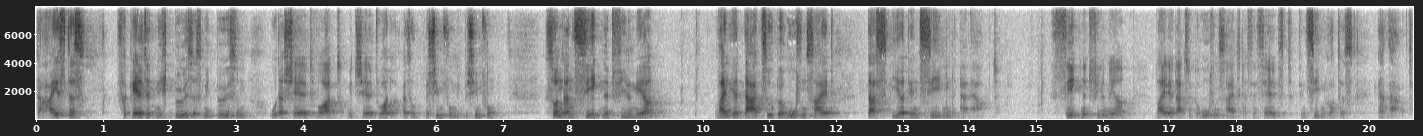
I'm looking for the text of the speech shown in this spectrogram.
Da heißt es, vergeltet nicht Böses mit Bösem oder Scheltwort mit Scheltwort, also Beschimpfung mit Beschimpfung, sondern segnet vielmehr, weil ihr dazu berufen seid, dass ihr den Segen ererbt. Segnet vielmehr, weil ihr dazu berufen seid, dass ihr selbst den Segen Gottes ererbt.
